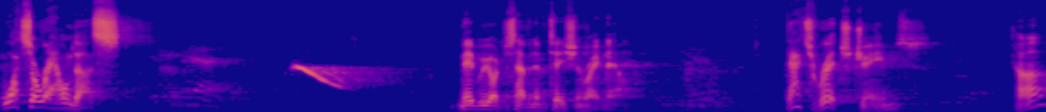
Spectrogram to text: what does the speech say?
what's around us. Maybe we ought to just have an invitation right now. That's rich, James. Huh?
